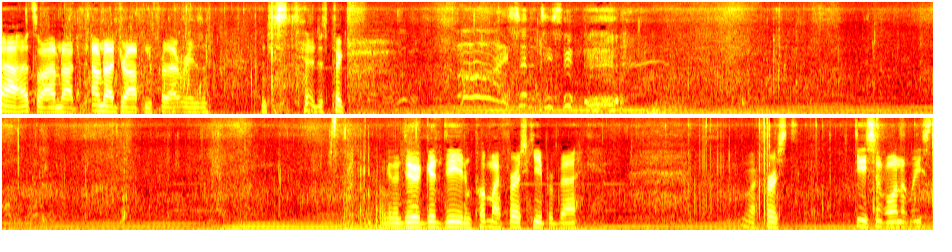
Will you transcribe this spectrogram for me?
nah, that's why I'm not. I'm not dropping for that reason. I just, I just picked. oh, I said it too soon. I'm gonna do a good deed and put my first keeper back. My first decent one, at least.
